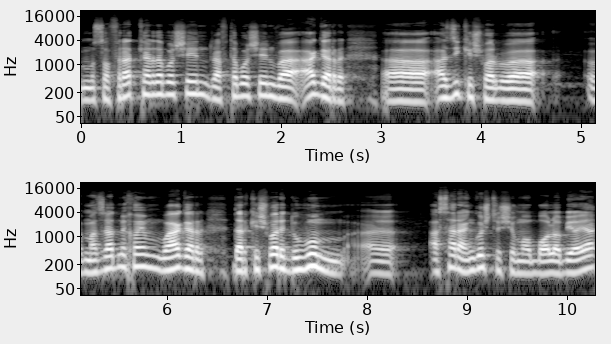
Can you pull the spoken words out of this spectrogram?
مسافرت کرده باشین رفته باشین و اگر از این کشور معذرت می‌خوایم و اگر در کشور دوم اثر انگشت شما بالا بیایه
